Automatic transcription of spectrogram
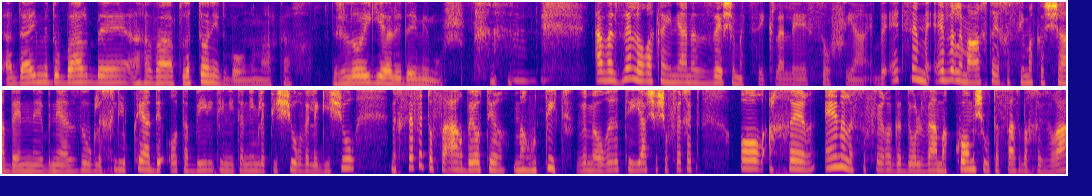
עדיין מדובר באהבה אפלטונית, בואו נאמר כך. זה לא הגיע לידי מימוש. אבל זה לא רק העניין הזה שמציק לה לסופיה. בעצם, מעבר למערכת היחסים הקשה בין אה, בני הזוג, לחילוקי הדעות הבלתי ניתנים לפישור ולגישור, נחשפת תופעה הרבה יותר מהותית ומעוררת תהייה ששופכת אור אחר, הן על הסופר הגדול והמקום שהוא תפס בחברה,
